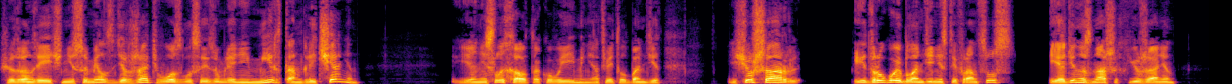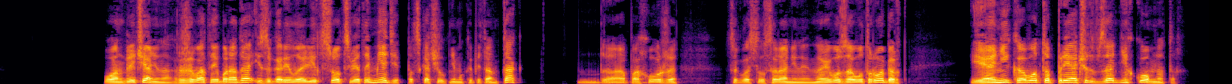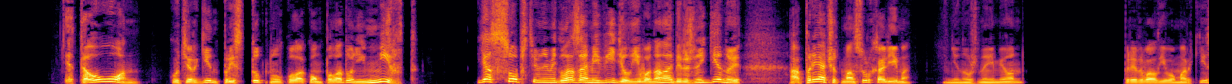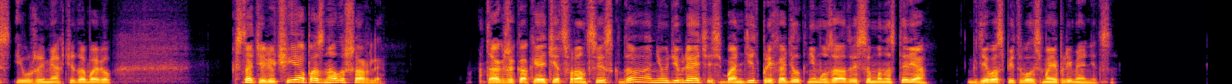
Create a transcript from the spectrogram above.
Федор Андреевич не сумел сдержать возгласа изумления. Мирт англичанин? Я не слыхал такого имени, ответил бандит. Еще Шарль и другой блондинистый француз и один из наших южанин. У англичанина рыжеватая борода и загорелое лицо цвета меди, подскочил к нему капитан. Так? Да, похоже. — согласился раненый, — но его зовут Роберт, и они кого-то прячут в задних комнатах. — Это он! — Кутергин пристукнул кулаком по ладони. — Мирт! Я собственными глазами видел его на набережной Генуи, а прячут Мансур Халима. — Не нужно имен, — прервал его маркиз и уже мягче добавил. — Кстати, Лючия опознала Шарля. Так же, как и отец Франциск, да, не удивляйтесь, бандит приходил к нему за адресом монастыря, где воспитывалась моя племянница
